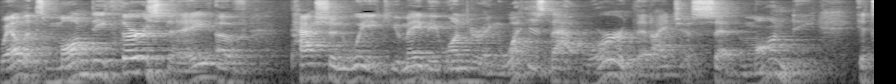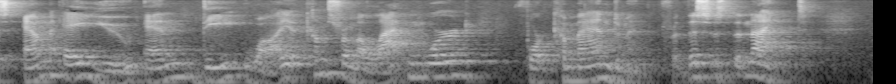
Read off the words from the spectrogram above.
Well, it's Maundy Thursday of Passion Week. You may be wondering, what is that word that I just said, Maundy? It's M A U N D Y. It comes from a Latin word for commandment, for this is the night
